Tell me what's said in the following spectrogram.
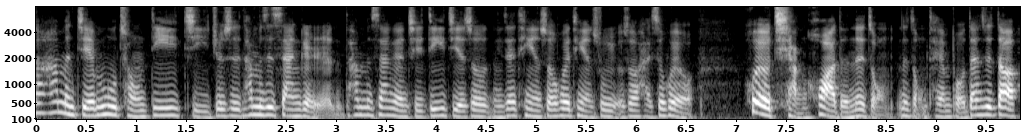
那他们节目从第一集就是他们是三个人，他们三个人其实第一集的时候你在听的时候会听得出，有时候还是会有会有抢话的那种那种 tempo，但是到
